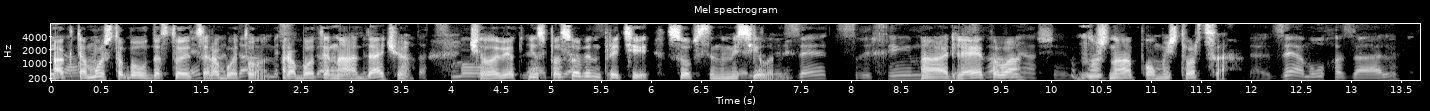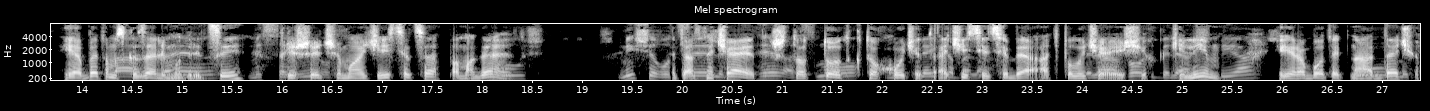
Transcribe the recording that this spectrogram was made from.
А к тому, чтобы удостоиться работу, работы на отдачу, человек не способен прийти собственными силами. А для этого нужна помощь Творца. И об этом сказали мудрецы, пришедшему очиститься, помогают. Это означает, что тот, кто хочет очистить себя от получающих килим и работать на отдачу,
